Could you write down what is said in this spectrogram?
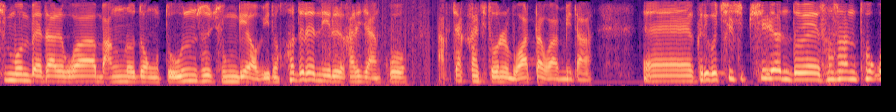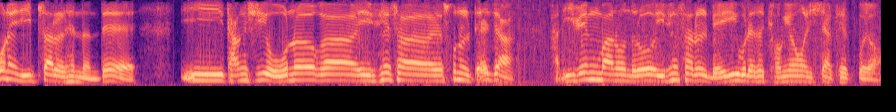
신문 배달과 막노동 또 운수 중개업 이런 허드렛 일을 가리지 않고 악착같이 돈을 모았다고 합니다. 에, 그리고 77년도에 서산 토건에 입사를 했는데 이 당시 오너가 이 회사에 손을 떼자 한 200만 원으로 이 회사를 매입을 해서 경영을 시작했고요.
